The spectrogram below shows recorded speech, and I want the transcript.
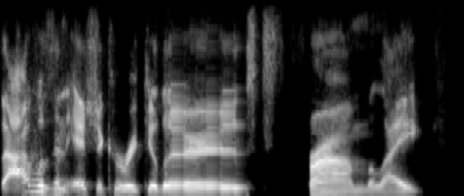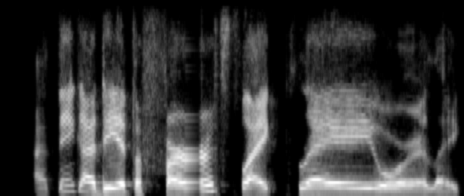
I was in extracurriculars from like I think I did the first like play or like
